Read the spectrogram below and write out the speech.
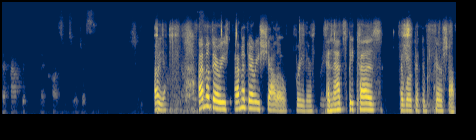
that happen that cause you to just. Oh, yeah. I'm a very, I'm a very shallow breather, and that's because I work at the repair shop.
